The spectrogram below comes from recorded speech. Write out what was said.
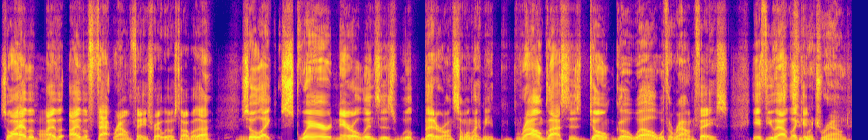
So I have a I have a, I have a fat round face, right? We always talk about that. Mm. So like square, narrow lenses look better on someone like me. Round glasses don't go well with a round face. If you have like Too a, much round.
